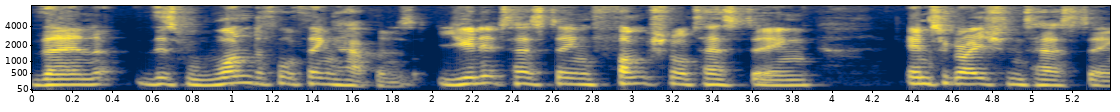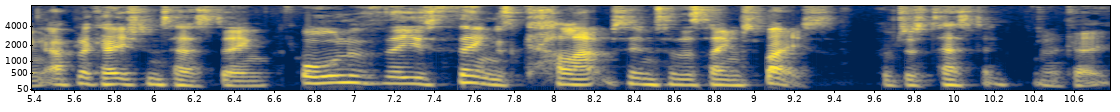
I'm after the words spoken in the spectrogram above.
then this wonderful thing happens. Unit testing, functional testing, integration testing, application testing, all of these things collapse into the same space of just testing. Okay.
